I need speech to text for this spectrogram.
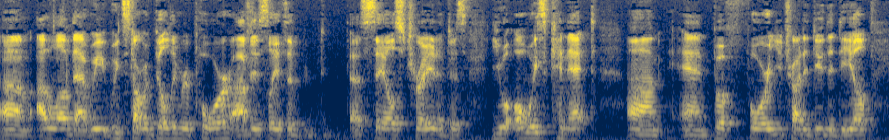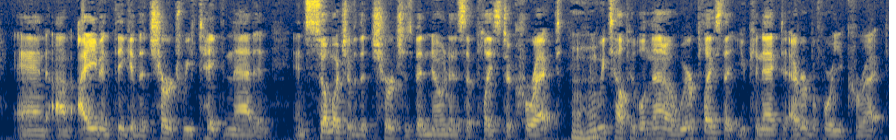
um, I love that. We, we'd start with building rapport. Obviously, it's a, a sales trade. It just you always connect um, and before you try to do the deal. And um, I even think in the church, we've taken that, and, and so much of the church has been known as a place to correct. Mm-hmm. we tell people, no, no, we're a place that you connect ever before you correct.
